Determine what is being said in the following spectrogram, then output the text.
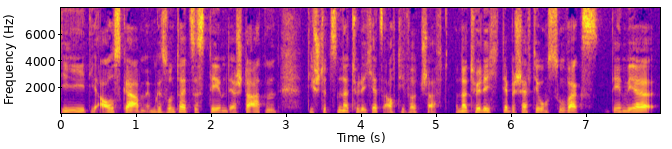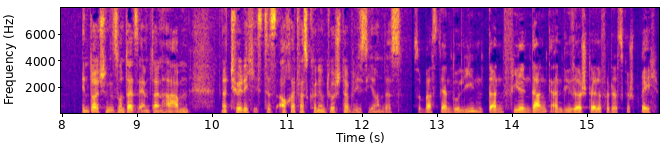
die, die Ausgaben im Gesundheitssystem der Staaten, die stützen natürlich jetzt auch die Wirtschaft. Und natürlich der Beschäftigungszuwachs, den wir in deutschen Gesundheitsämtern haben, natürlich ist das auch etwas Konjunkturstabilisierendes. Sebastian Dolin, dann vielen Dank an dieser Stelle für das Gespräch.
